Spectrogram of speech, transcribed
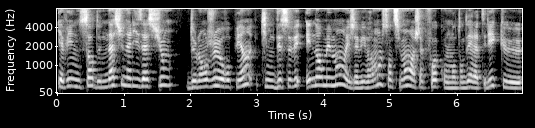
y avait une sorte de nationalisation de l'enjeu européen qui me décevait énormément et j'avais vraiment le sentiment à chaque fois qu'on entendait à la télé que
